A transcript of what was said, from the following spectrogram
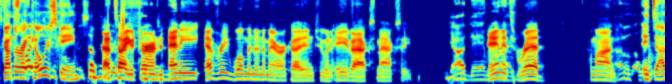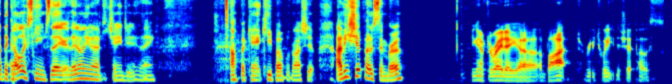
It's got the right like color scheme. That's how you turn thinking. any every woman in America into an AVAX maxi. God damn. And right. it's red. Come on. I don't know. It's uh, the color scheme's there. They don't even have to change anything. Tampa can't keep up with my shit. I be shit posting, bro. You're gonna have to write a uh, a bot to retweet the shit posts.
